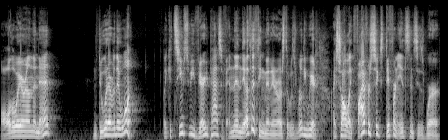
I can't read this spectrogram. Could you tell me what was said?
all the way around the net, and do whatever they want. Like it seems to be very passive. And then the other thing that I noticed that was really weird, I saw like five or six different instances where,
